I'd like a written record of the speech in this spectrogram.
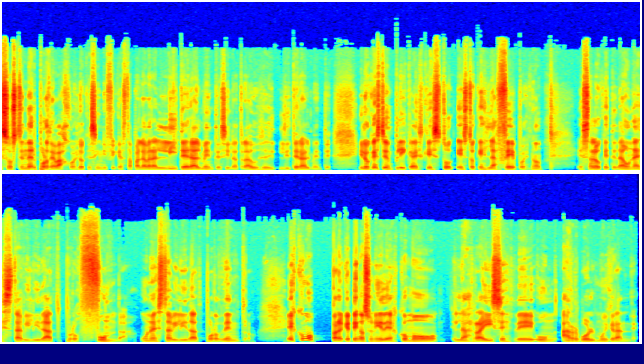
sostener por debajo es lo que significa esta palabra literalmente, si la traduces literalmente. Y lo que esto implica es que esto, esto que es la fe, pues, ¿no? Es algo que te da una estabilidad profunda, una estabilidad por dentro. Es como, para que tengas una idea, es como las raíces de un árbol muy grande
